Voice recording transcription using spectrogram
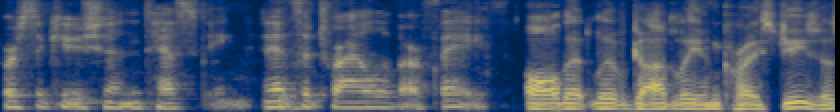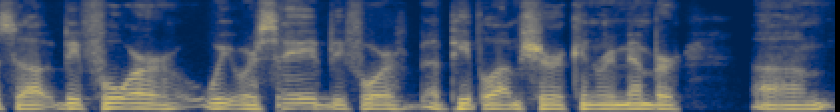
persecution testing. And it's a trial of our faith. All that live godly in Christ Jesus. Uh, before we were saved, before uh, people I'm sure can remember, um,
